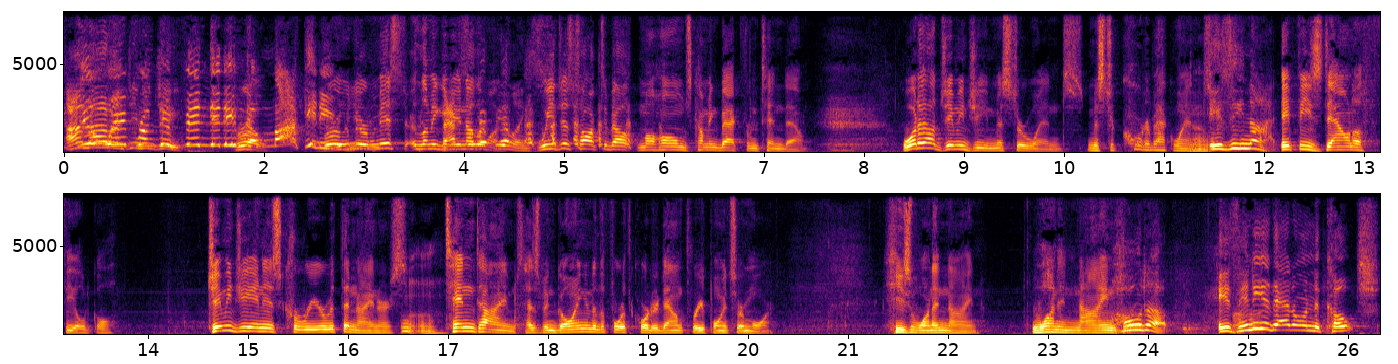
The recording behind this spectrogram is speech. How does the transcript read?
I'm you out went on from G. defending him Bro. to mocking him. Bro, you're Mr. Let me give Facts you another one. feelings. We just talked about Mahomes coming back from 10 down. What about Jimmy G, Mr. Wins, Mr. Quarterback Wins? Is he not? If he's down a field goal. Jimmy G in his career with the Niners, 10 times has been going into the fourth quarter down three points or more. He's one and nine. One and nine. bro. Hold up. Is any of that on the coach?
